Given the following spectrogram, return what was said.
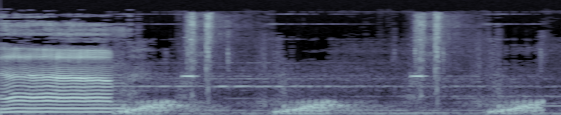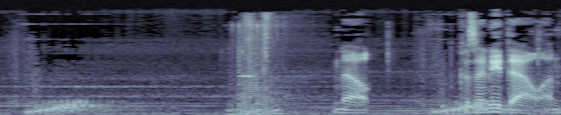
Um. No, because I need that one.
